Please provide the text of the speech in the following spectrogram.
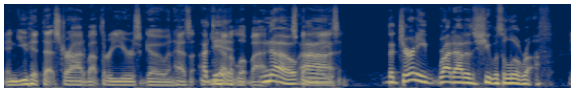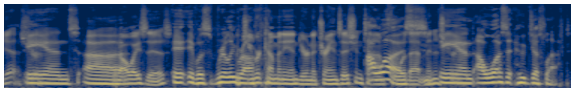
and you hit that stride about three years ago, and hasn't. I you did. haven't looked back. No, it's been uh, amazing. the journey right out of the chute was a little rough. Yeah, sure. And uh, it always is. it, it was really but rough. you were coming in during a transition time I was for that ministry. and I wasn't who just left.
